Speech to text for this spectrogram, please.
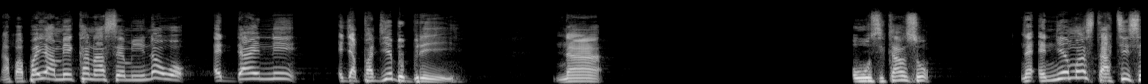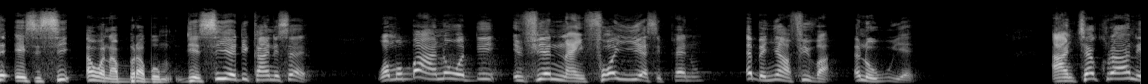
Na papa yi a meka n'asɛm yi na wɔ ɛdan ne agyapadeɛ bebree. Na ɔwɔ sika nso. Na nneɛma starte sɛ esisi wɔ n'abrabɔ deɛ si yɛ di kan ne sɛ wɔn baa na wɔde mfie nnan four years pɛ no. Ɛbɛnya fever ɛna owuiɛ ankyɛ koraa na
